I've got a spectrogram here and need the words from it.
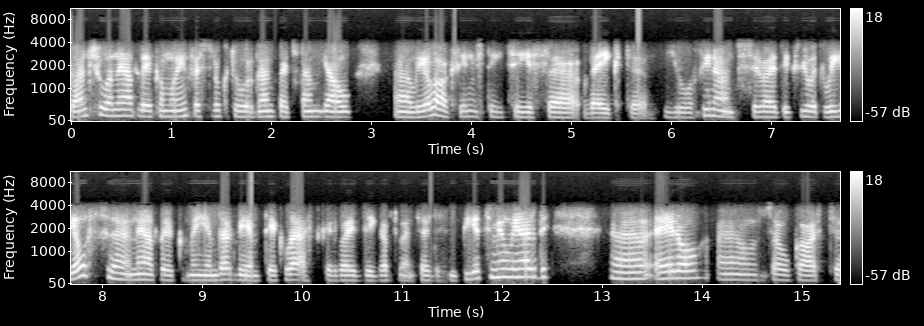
gan šo neatliekamo infrastruktūru, gan pēc tam jau uh, lielākas investīcijas uh, veikt, jo finanses ir vajadzīgs ļoti liels, uh, neatliekamajiem darbiem tiek lēsts, ka ir vajadzīgi aptuveni 65 miljārdi uh, eiro, savukārt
